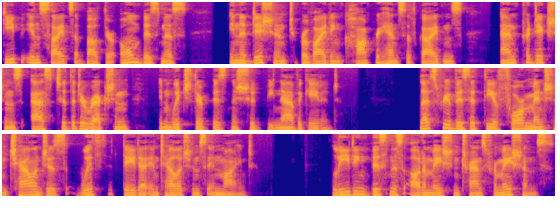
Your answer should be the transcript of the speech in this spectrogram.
deep insights about their own business, in addition to providing comprehensive guidance and predictions as to the direction in which their business should be navigated. Let's revisit the aforementioned challenges with data intelligence in mind. Leading business automation transformations.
